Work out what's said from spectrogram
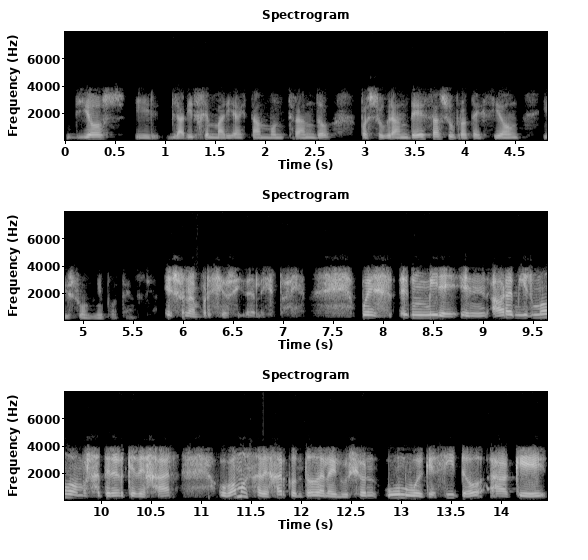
Dios y la Virgen María están mostrando pues su grandeza, su protección y su omnipotencia. Es una preciosidad la historia. Pues eh, mire, ahora mismo vamos a tener que dejar, o vamos a dejar con toda la ilusión, un huequecito a que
